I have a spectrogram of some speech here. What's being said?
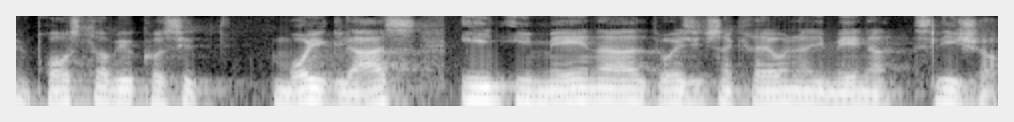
en prostor bil, ko si moj glas in imena, dvojezična krajovna imena slišal.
